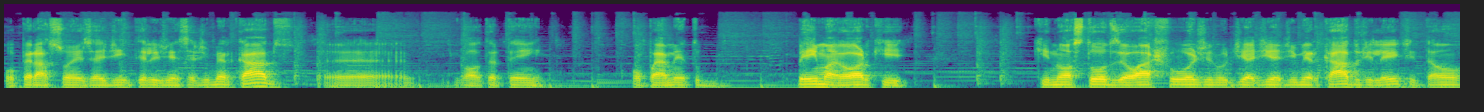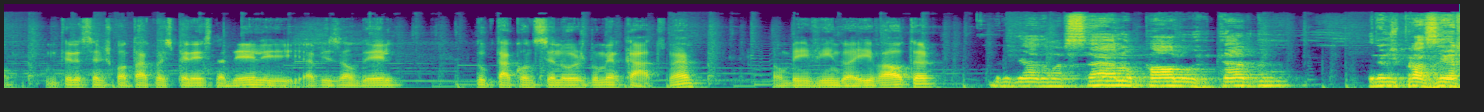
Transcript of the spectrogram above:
operações aí de inteligência de mercado. É, o Walter tem acompanhamento bem maior que, que nós todos, eu acho, hoje no dia a dia de mercado de leite. Então, interessante contar com a experiência dele e a visão dele do que está acontecendo hoje no mercado, né? Então, bem-vindo aí, Walter. Obrigado, Marcelo, Paulo, Ricardo. Grande prazer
